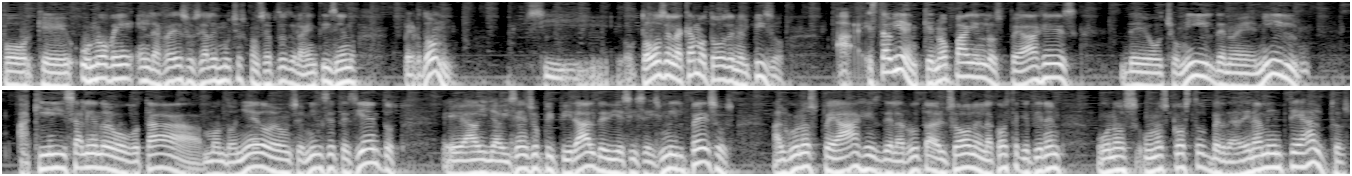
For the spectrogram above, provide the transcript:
porque uno ve en las redes sociales muchos conceptos de la gente diciendo, perdón, si todos en la cama o todos en el piso. Ah, está bien que no paguen los peajes de 8 mil, de 9 mil, Aquí saliendo de Bogotá, Mondoñedo de 11.700, eh, a Villavicencio Pipiral de 16 mil pesos, algunos peajes de la Ruta del Sol en la costa que tienen unos, unos costos verdaderamente altos.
